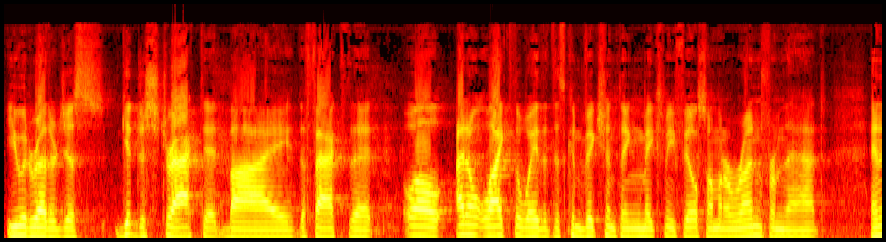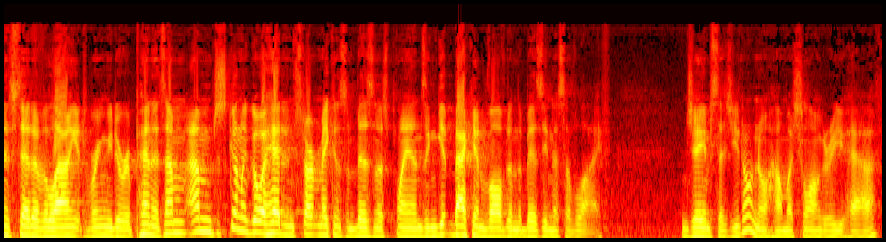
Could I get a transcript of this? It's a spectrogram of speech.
You would rather just get distracted by the fact that, well, I don't like the way that this conviction thing makes me feel, so I'm going to run from that and instead of allowing it to bring me to repentance, I'm, I'm just going to go ahead and start making some business plans and get back involved in the busyness of life. And James says, You don't know how much longer you have.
